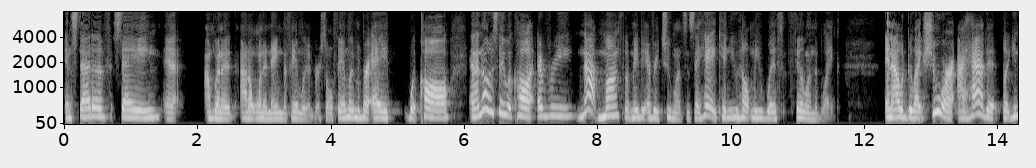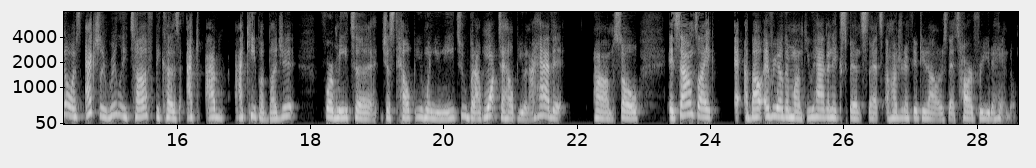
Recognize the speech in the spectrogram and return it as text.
instead of saying and i'm to i don't want to name the family member. So family member a would call and i noticed they would call every not month but maybe every two months and say hey can you help me with fill in the blank? And i would be like sure i have it but you know it's actually really tough because i i, I keep a budget for me to just help you when you need to, but I want to help you and I have it. Um, so it sounds like about every other month you have an expense that's $150 that's hard for you to handle.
